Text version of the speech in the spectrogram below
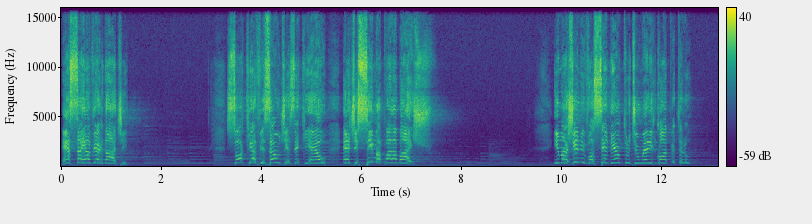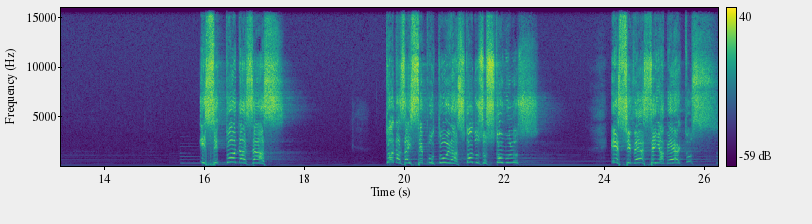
Essa é a verdade. Só que a visão de Ezequiel é de cima para baixo. Imagine você dentro de um helicóptero. E se todas as todas as sepulturas, todos os túmulos estivessem abertos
